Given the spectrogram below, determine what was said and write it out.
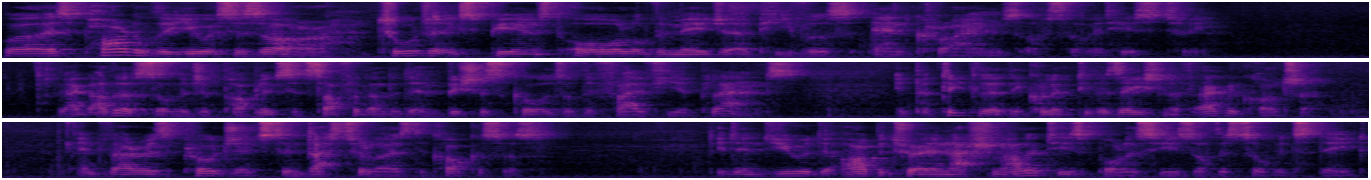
Well, as part of the USSR, Georgia experienced all of the major upheavals and crimes of Soviet history. Like other Soviet republics, it suffered under the ambitious goals of the five year plans, in particular the collectivization of agriculture and various projects to industrialize the Caucasus. It endured the arbitrary nationalities policies of the Soviet state,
